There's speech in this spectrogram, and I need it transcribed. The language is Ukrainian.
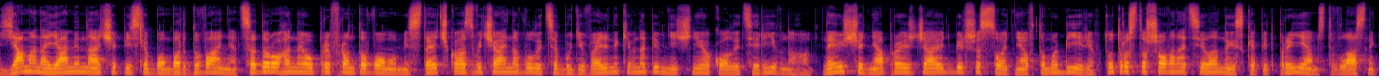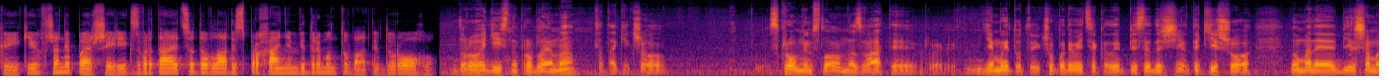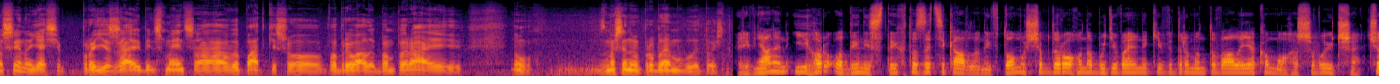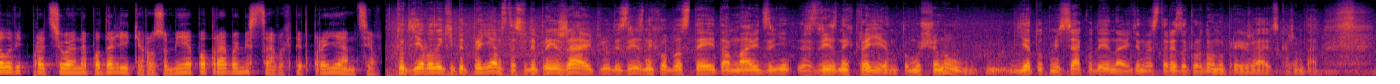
Яма на ямі, наче після бомбардування. Це дорога не у прифронтовому містечку, а звичайна вулиця будівельників на північній околиці Рівного. Нею щодня проїжджають більше сотні автомобілів. Тут розташована ціла низка підприємств, власники яких вже не перший рік звертаються до влади з проханням відремонтувати дорогу. Дорога дійсно проблемна. Це так, якщо скромним словом назвати. Ями тут, якщо подивитися, коли після дощів такі, що ну, в мене більша машина, я ще проїжджаю більш-менш, а випадки, що обривали бампера і ну, з машинами проблеми були точно. Рівнянин Ігор один із тих, хто зацікавлений в тому, щоб дорогу на будівельників відремонтували якомога швидше. Чоловік працює неподалік і розуміє потреби місцевих підприємців. Тут є великі підприємства, сюди приїжджають люди з різних областей, там навіть з різних країн, тому що ну є тут місця, куди навіть інвестори за кордону приїжджають, скажімо так.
